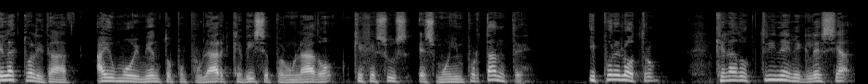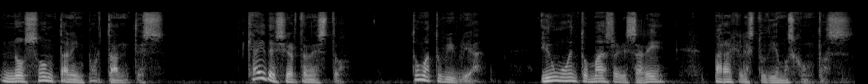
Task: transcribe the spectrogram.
En la actualidad hay un movimiento popular que dice por un lado que Jesús es muy importante y por el otro que la doctrina y la iglesia no son tan importantes. ¿Qué hay de cierto en esto? Toma tu Biblia y un momento más regresaré para que la estudiemos juntos.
